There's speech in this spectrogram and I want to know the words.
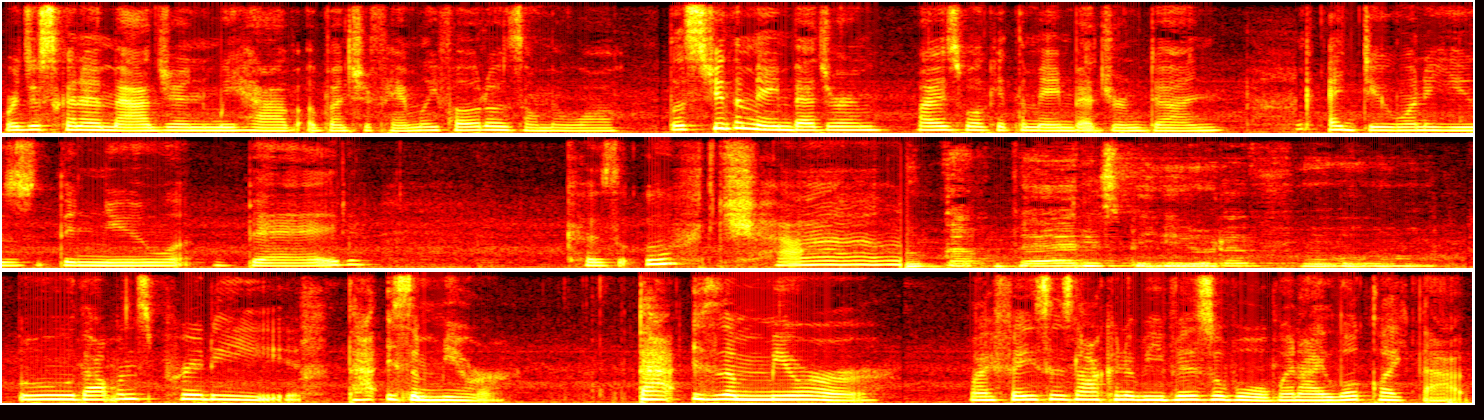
We're just gonna imagine we have a bunch of family photos on the wall. Let's do the main bedroom. Might as well get the main bedroom done. I do want to use the new bed because, ooh, child. Ooh, that one's pretty. That is a mirror. That is a mirror. My face is not going to be visible when I look like that.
